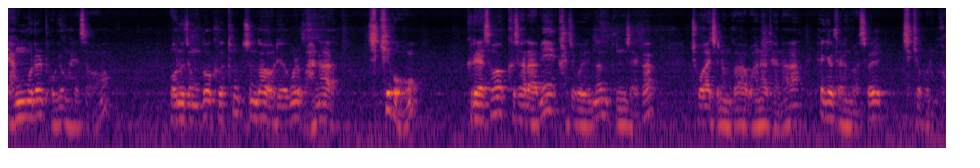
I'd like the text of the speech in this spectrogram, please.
약물을 복용해서 어느 정도 그 통증과 어려움을 완화시키고 그래서 그 사람이 가지고 있는 문제가 좋아지는가 완화되나 해결되는 것을 지켜보는 것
